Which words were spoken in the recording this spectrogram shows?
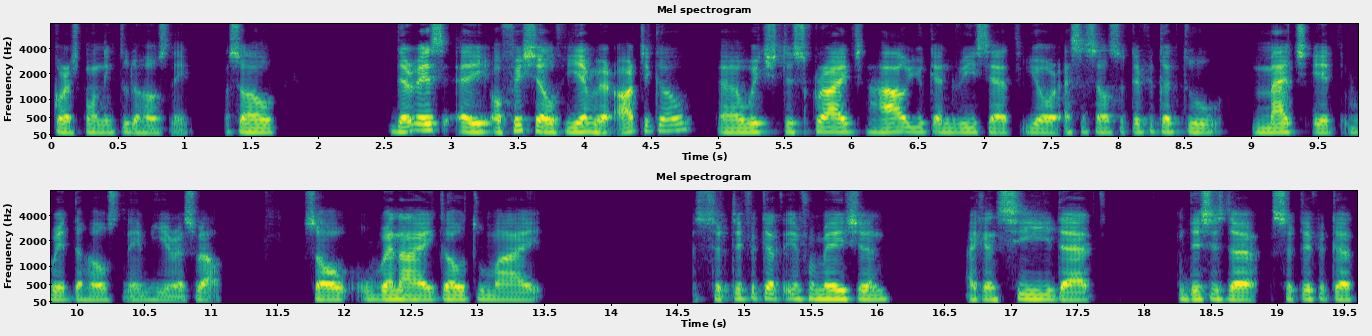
corresponding to the host name. So there is a official VMware article uh, which describes how you can reset your SSL certificate to match it with the host name here as well. So when I go to my certificate information, I can see that this is the certificate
